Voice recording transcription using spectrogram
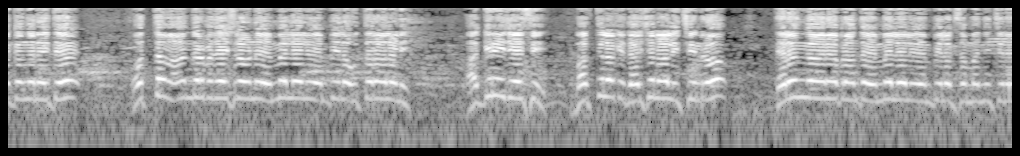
రకంగానైతే మొత్తం ఆంధ్రప్రదేశ్లో ఉన్న ఎమ్మెల్యేలు ఎంపీల ఉత్తరాలని అగ్ని చేసి భక్తులకి దర్శనాలు ఇచ్చిండ్రో తెలంగాణ ప్రాంత ఎమ్మెల్యేలు ఎంపీలకు సంబంధించిన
